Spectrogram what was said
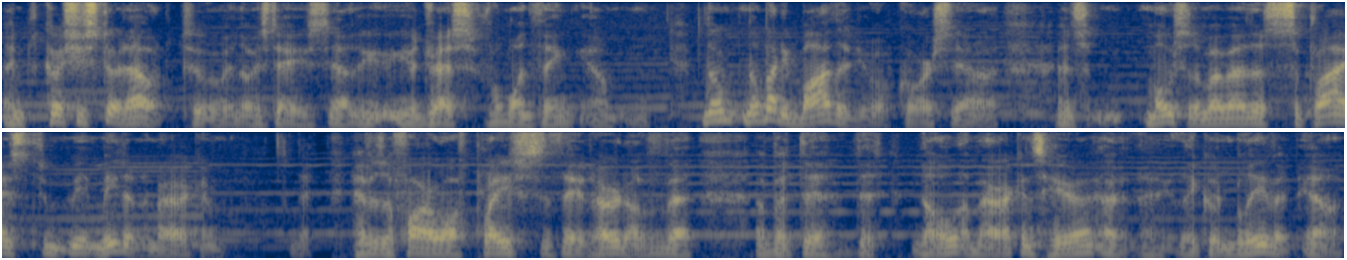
and of course, you stood out too in those days. You know, your dress, for one thing. No, nobody bothered you, of course. and most of them were rather surprised to meet an American. It was a far off place that they'd heard of, but the, the, no, Americans here, uh, uh, they couldn't believe it. You know.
